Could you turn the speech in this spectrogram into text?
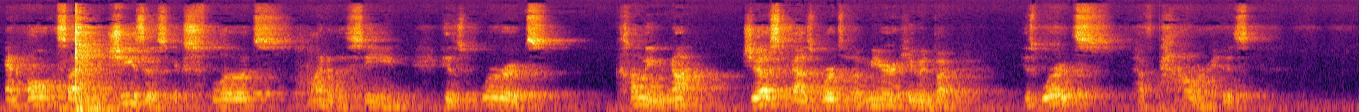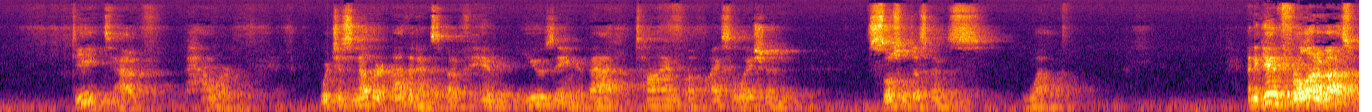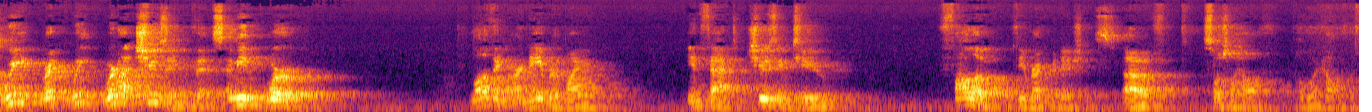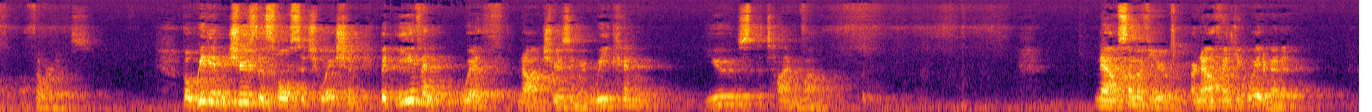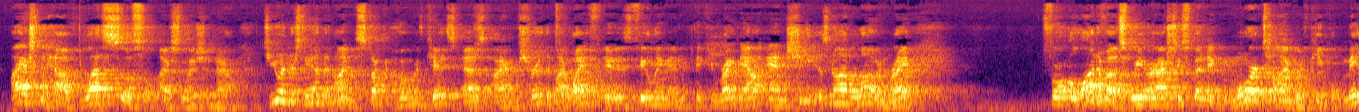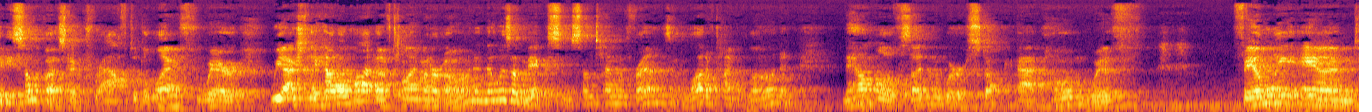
And all of a sudden, Jesus explodes onto the scene. His words coming not just as words of a mere human, but his words have power. His deeds have power, which is another evidence of him using that time of isolation, social distance well. And again, for a lot of us, we, right, we, we're not choosing this. I mean, we're loving our neighbor by, in fact, choosing to follow the recommendations of social health, public health authorities. But we didn't choose this whole situation. But even with not choosing it, we can use the time well. Now, some of you are now thinking, wait a minute, I actually have less social isolation now. Do you understand that I'm stuck at home with kids, as I'm sure that my wife is feeling and thinking right now, and she is not alone, right? For a lot of us, we are actually spending more time with people. Maybe some of us had crafted a life where we actually had a lot of time on our own, and there was a mix, and some time with friends, and a lot of time alone, and now all of a sudden we're stuck at home with family and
